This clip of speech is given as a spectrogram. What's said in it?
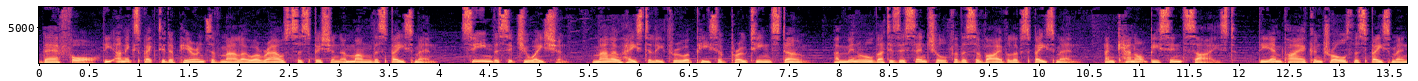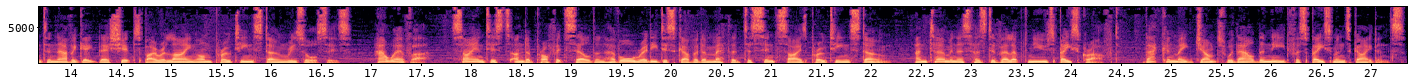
Therefore, the unexpected appearance of Mallow aroused suspicion among the spacemen. Seeing the situation, Mallow hastily threw a piece of protein stone, a mineral that is essential for the survival of spacemen, and cannot be synthesized. The Empire controls the spacemen to navigate their ships by relying on protein stone resources. However, scientists under Prophet Seldon have already discovered a method to synthesize protein stone, and Terminus has developed new spacecraft that can make jumps without the need for spacemen's guidance.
